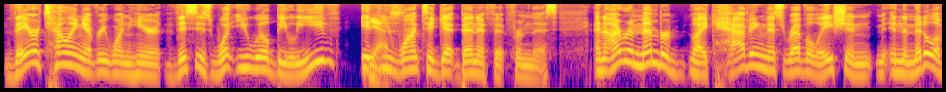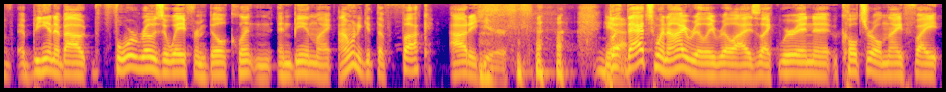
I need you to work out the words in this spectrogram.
They are telling everyone here, this is what you will believe if yes. you want to get benefit from this. And I remember like having this revelation in the middle of being about four rows away from Bill Clinton and being like, I want to get the fuck out of here. yeah. But that's when I really realized like we're in a cultural knife fight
